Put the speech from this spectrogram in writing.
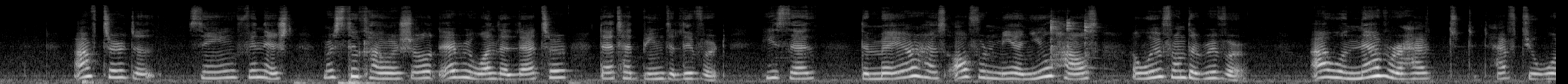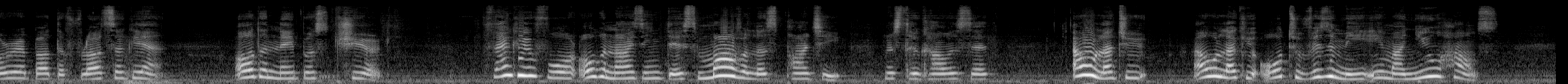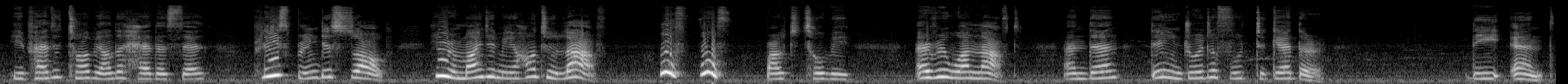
After the singing finished, Mr. Cowan showed everyone the letter that had been delivered. He said, The mayor has offered me a new house away from the river. I will never have to, have to worry about the floods again. All the neighbors cheered. Thank you for organizing this marvelous party, Mr. Cowan said. I would like to I would like you all to visit me in my new house. He patted Toby on the head and said, Please bring this dog. He reminded me how to laugh. Woof, woof, barked Toby. Everyone laughed, and then they enjoyed the food together. The end.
